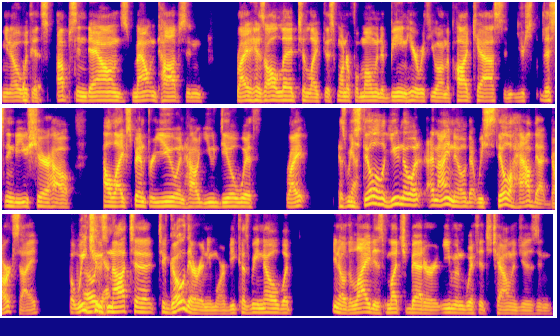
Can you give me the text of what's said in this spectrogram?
you know, with okay. its ups and downs, mountaintops, and right has all led to like this wonderful moment of being here with you on the podcast and you're listening to you share how how life's been for you and how you deal with right because we yeah. still you know it and i know that we still have that dark side but we oh, choose yeah. not to to go there anymore because we know what you know the light is much better even with its challenges. And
